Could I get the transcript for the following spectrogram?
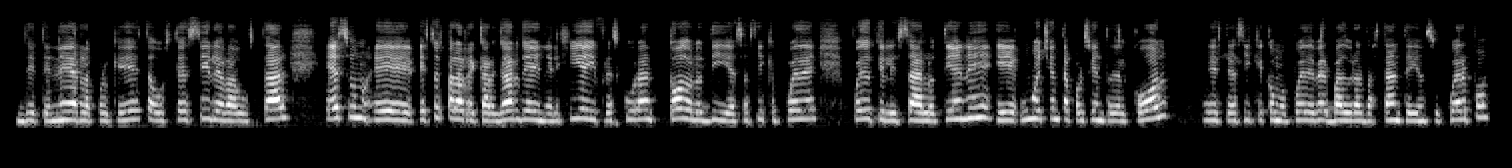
de tenerla porque esta a usted sí le va a gustar. Es un, eh, esto es para recargar de energía y frescura todos los días, así que puede, puede utilizarlo. Tiene eh, un 80% de alcohol, este, así que como puede ver va a durar bastante en su cuerpo.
